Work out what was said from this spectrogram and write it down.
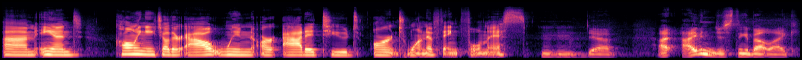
um, and calling each other out when our attitudes aren't one of thankfulness. Yeah. I, I even just think about like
